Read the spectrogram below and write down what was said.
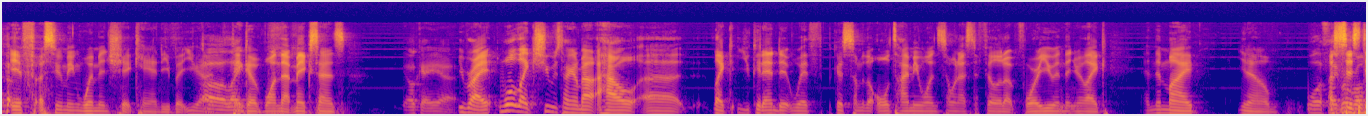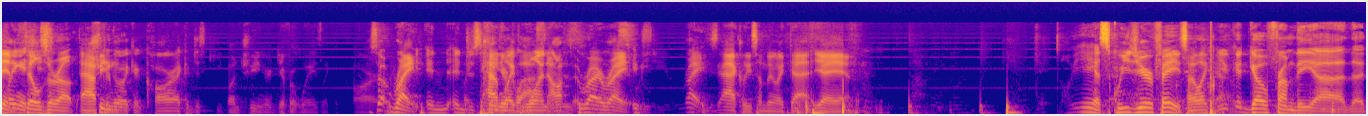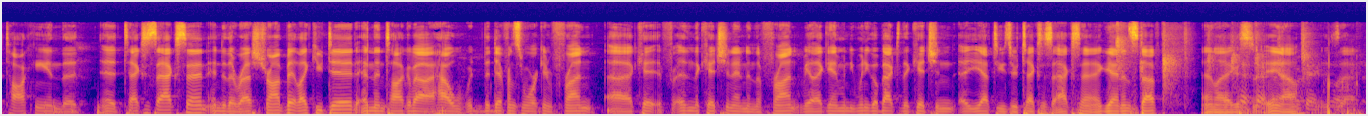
if assuming women shit candy, but you gotta Oh, think of one that makes sense. Okay, yeah. You're right. Well, like she was talking about how, uh, like you could end it with because some of the old timey ones, someone has to fill it up for you, and then mm-hmm. you're like, and then my, you know, Well, if assistant fills her up after. treating her like a car, I could just keep on treating her different ways like a car. So right, and and Like just have like one off. Right, right, ex- right, exactly, something like that. Yeah, yeah. Oh yeah, squeeze your face. I like that. You could go from the uh, the talking in the uh, Texas accent into the restaurant bit like you did, and then talk about how the difference in working front uh, ki- in the kitchen and in the front. Be like, and when you, when you go back to the kitchen, uh, you have to use your Texas accent again and stuff, and like you know. it's that.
